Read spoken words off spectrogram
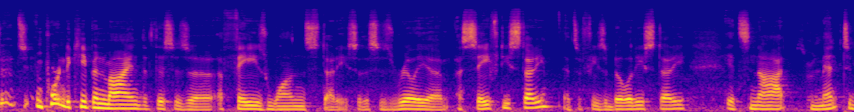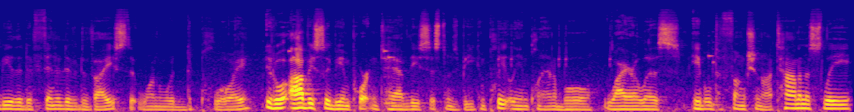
It's important to keep in mind that this is a, a phase one study, so this is really a, a, safety study, it's a feasibility study. It's not meant to be the definitive device that one would deploy. It will obviously be important to have these systems be completely implantable, wireless, able to function autonomously,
